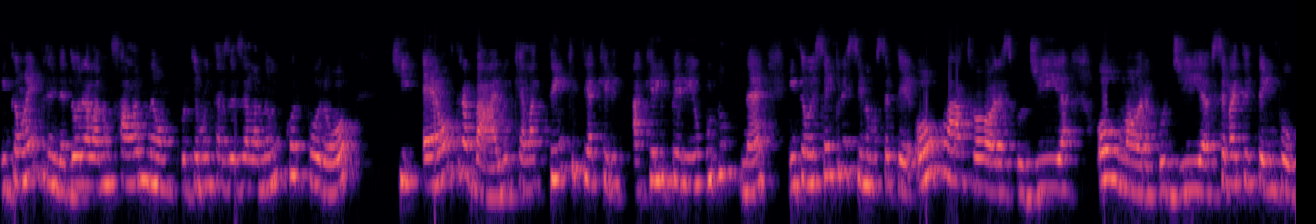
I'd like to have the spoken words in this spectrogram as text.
Então a empreendedora ela não fala não, porque muitas vezes ela não incorporou que é um trabalho que ela tem que ter aquele, aquele período, né? Então eu sempre ensino você ter ou quatro horas por dia, ou uma hora por dia. Você vai ter tempo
